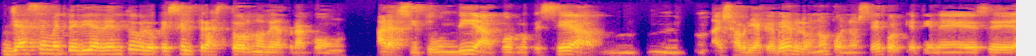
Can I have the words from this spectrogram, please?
ya se metería dentro de lo que es el trastorno de atracón. Ahora, si tú un día, por lo que sea, mm, mm, eso habría que verlo, ¿no? Pues no sé, porque tienes, eh,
